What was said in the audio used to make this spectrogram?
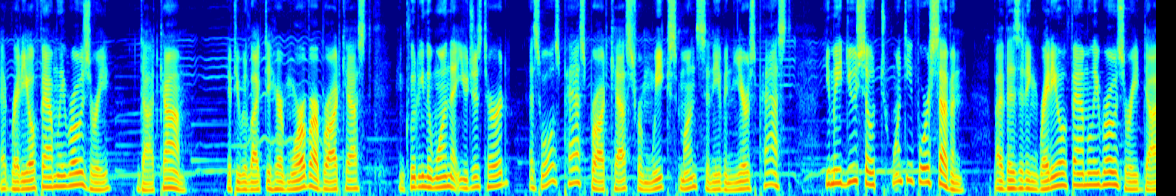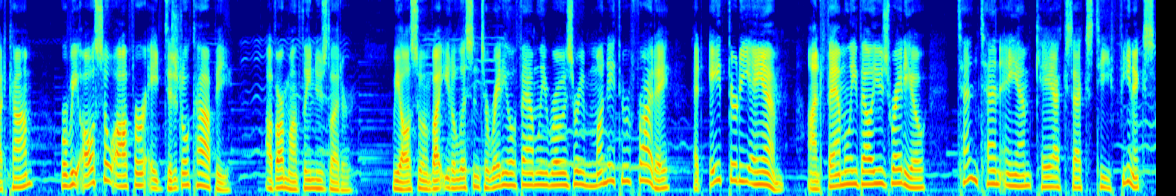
at radiofamilyrosary.com. If you would like to hear more of our broadcast, including the one that you just heard, as well as past broadcasts from weeks, months, and even years past, you may do so 24 7 by visiting radiofamilyrosary.com where we also offer a digital copy of our monthly newsletter. We also invite you to listen to Radio Family Rosary Monday through Friday at 8:30 a.m. on Family Values Radio, 1010 a.m. KXXT Phoenix,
